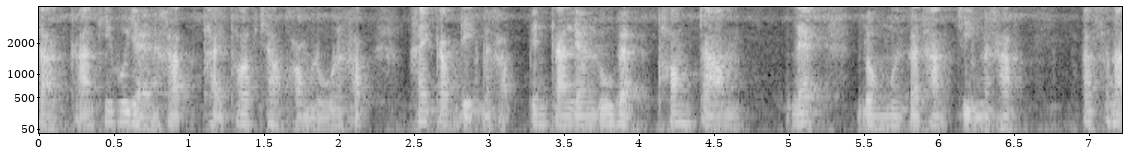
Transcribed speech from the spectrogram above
จากการที่ผู้ใหญ่นะครับ ถ่ายทอดชาวความรู้นะครับ ให้กับเด็กนะครับ เป็นการเรียนรู้แบบท่องจำและลงมือกระทำจริงนะครับ ลักษณะ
